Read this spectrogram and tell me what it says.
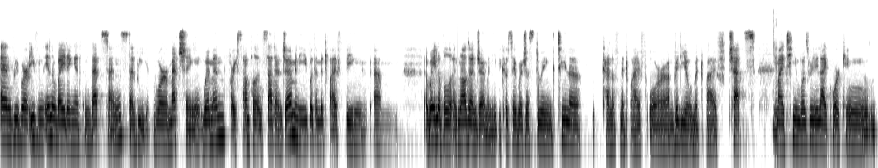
And we were even innovating it in that sense that we were matching women, for example, in southern Germany, with a midwife being um, available in northern Germany because they were just doing tele kind of midwife or video midwife chats. Yep. My team was really like working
